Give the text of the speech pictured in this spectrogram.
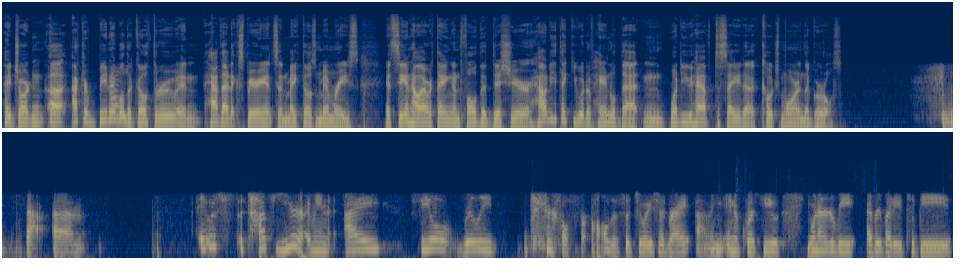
Hey, Jordan. Uh, after being Hi. able to go through and have that experience and make those memories and seeing how everything unfolded this year, how do you think you would have handled that? And what do you have to say to Coach Moore and the girls? Yeah. Um, was a tough year. I mean, I feel really terrible for all the situation, right? I mean, and of course, you you want everybody everybody to be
